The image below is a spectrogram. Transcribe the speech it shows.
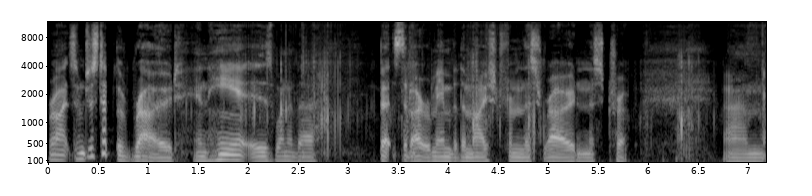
Right, so I'm just up the road, and here is one of the bits that I remember the most from this road and this trip. Um,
